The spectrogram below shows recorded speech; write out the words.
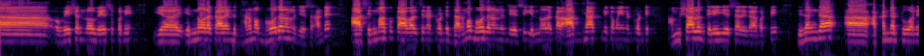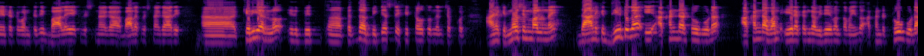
ఆ వేషంలో వేసుకొని ఎన్నో రకాలైన ధర్మ బోధనలు చేశారు. అంటే ఆ సినిమాకు కావాల్సినటువంటి ధర్మ బోధనలు చేసి ఎన్నో రకాల ఆధ్యాత్మికమైనటువంటి అంశాలను తెలియజేశారు కాబట్టి నిజంగా ఆ అఖండ టూ అనేటటువంటిది బాలయ్య కృష్ణగా బాలకృష్ణ గారి ఆ కెరియర్లో ఇది పెద్ద బిగ్గెస్ట్ హిట్ అవుతుందని చెప్పుకోవచ్చు. ఆయనకి ఎన్నో సినిమాలు ఉన్నాయి దానికి ధీటుగా ఈ అఖండ టూ కూడా అఖండ వన్ ఏ రకంగా విజయవంతమైందో అఖండ టూ కూడా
